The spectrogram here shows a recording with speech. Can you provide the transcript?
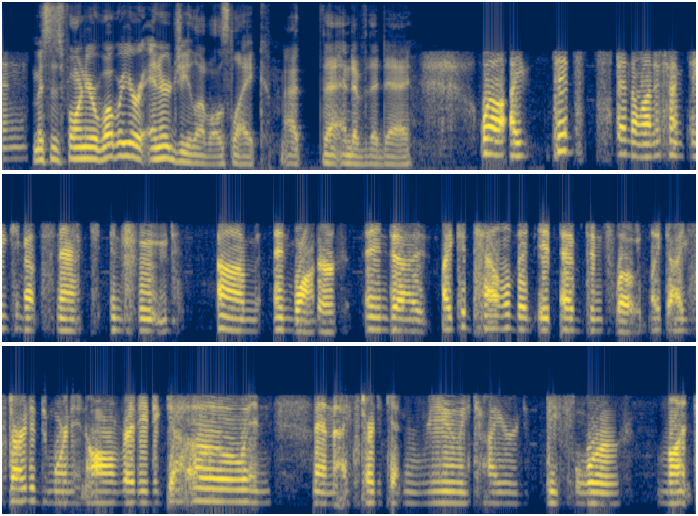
And Mrs. Fournier, what were your energy levels like at the end of the day? Well, I did spend a lot of time thinking about snack and food um, and water and uh, I could tell that it ebbed and flowed. Like I started the morning all ready to go, and then I started getting really tired before lunch.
